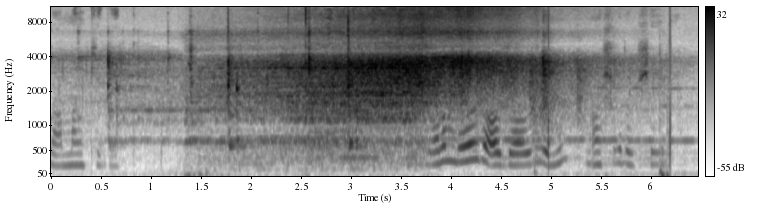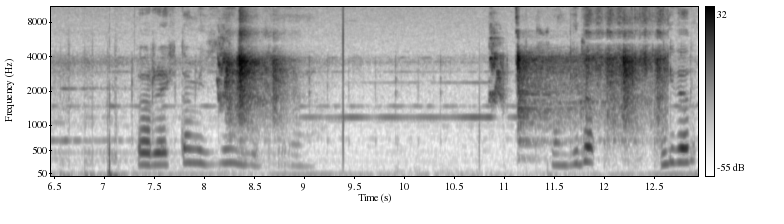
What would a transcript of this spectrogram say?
Zaman kirletti. Bu arada azaldı benim. Ha şurada bir şey. Ben reklam izleyeyim dedi ya. Gidelim. Gidelim.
